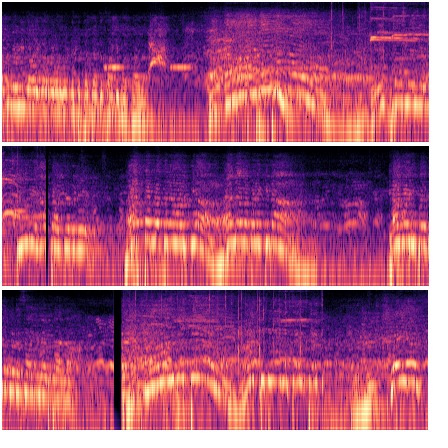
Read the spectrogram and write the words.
ಅನುಭವಿ ದಾಳಿಗಾರರು ಒಳಗೊಂಡಿದ್ದ ಪಂದ್ಯಾಟ ಸಾಗಿ ಬರ್ತಾ ಇದೆ. ಸೂರ್ಯ ಹತ್ತೊಂಬತ್ತನೇ ಆವೃತ್ತಿಯ ಹನ್ನೊಂದು ಬೆಳಕಿನ ಕಬಡ್ಡಿ ಪಂದ್ಯ ಕೂಡ ಸಾಗಿ ಬರ್ತಾ ಇದೆ ಶ್ರೇಯಸ್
